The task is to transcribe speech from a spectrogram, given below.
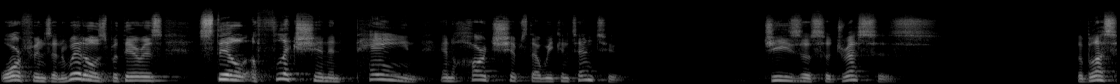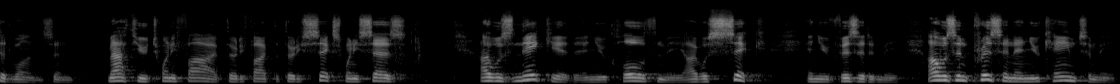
orphans and widows, but there is still affliction and pain and hardships that we contend to. Jesus addresses the blessed ones in Matthew 25, 35 to 36, when he says, I was naked and you clothed me. I was sick and you visited me. I was in prison and you came to me.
